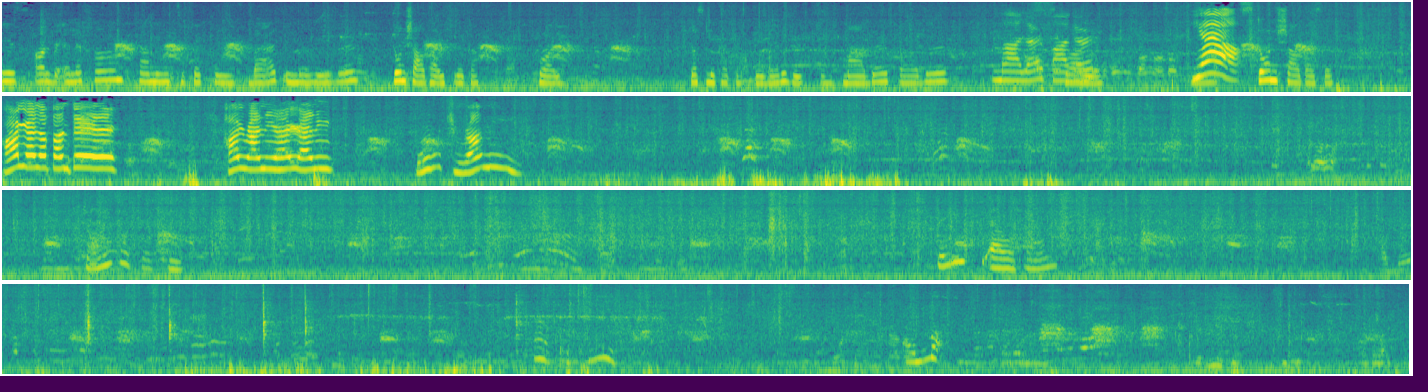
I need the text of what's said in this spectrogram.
Here's all the elephants coming to take taking bath in the river. Don't shout, Haifrika. Quiet. Just look at them. They're very beautiful. Mother, father, Mother, father. Yeah. Don't shout, I said. Hi, Elefante. Hi, Rani. Hi, Rani. Watch Rani. Thanks, elephant. Emma. Thank you.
